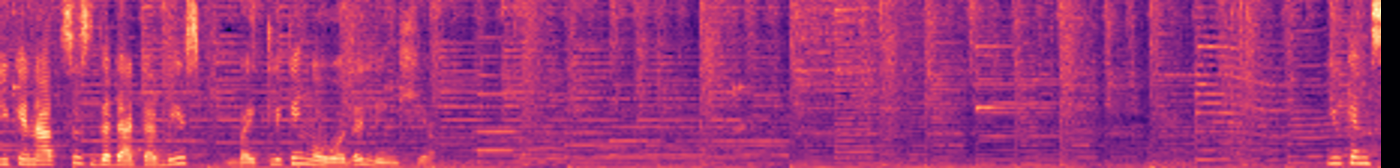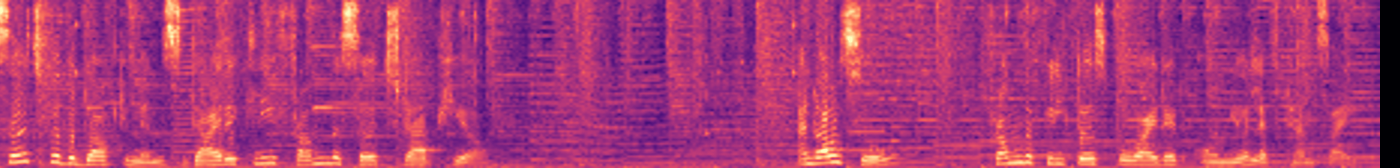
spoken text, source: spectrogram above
You can access the database by clicking over the link here. You can search for the documents directly from the search tab here and also from the filters provided on your left hand side.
